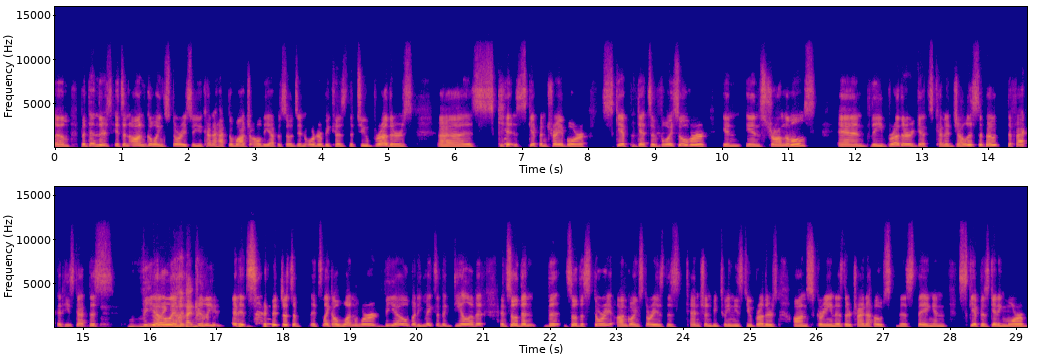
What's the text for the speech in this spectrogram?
Um, but then there's it's an ongoing story so you kind of have to watch all the episodes in order because the two brothers uh, skip, skip and trebor skip gets a voiceover in in strongimals and the brother gets kind of jealous about the fact that he's got this VO Oh and it's really and it's it's just a it's like a one word VO but he makes a big deal of it. And so then the so the story ongoing story is this tension between these two brothers on screen as they're trying to host this thing and Skip is getting more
